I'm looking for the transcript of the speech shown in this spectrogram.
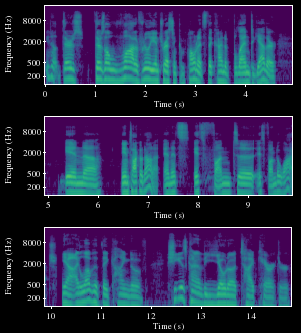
You know there's there's a lot of really interesting components that kind of blend together in uh in Takodana and it's it's fun to it's fun to watch Yeah, I love that they kind of. She is kind of the Yoda type character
